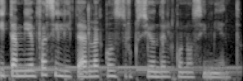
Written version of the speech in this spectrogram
y también facilitar la construcción del conocimiento.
